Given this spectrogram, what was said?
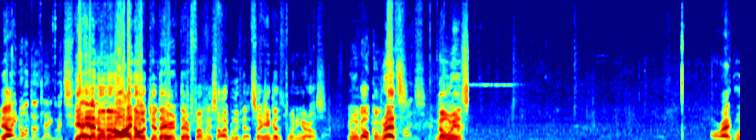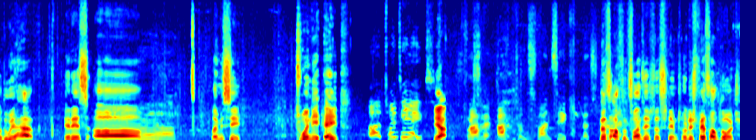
yeah. I know those languages. Yeah, yeah, no, no, no. I know it. You're their, their family, so I believe that. So here you got the 20 euros. Here we go. Congrats. so. No worries. All right, what do we have? It is, um, let me see, 28. Ah, 28. Ja, Ah, 28. That's das ist German. 28, das stimmt. Und du sprichst auch Deutsch.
